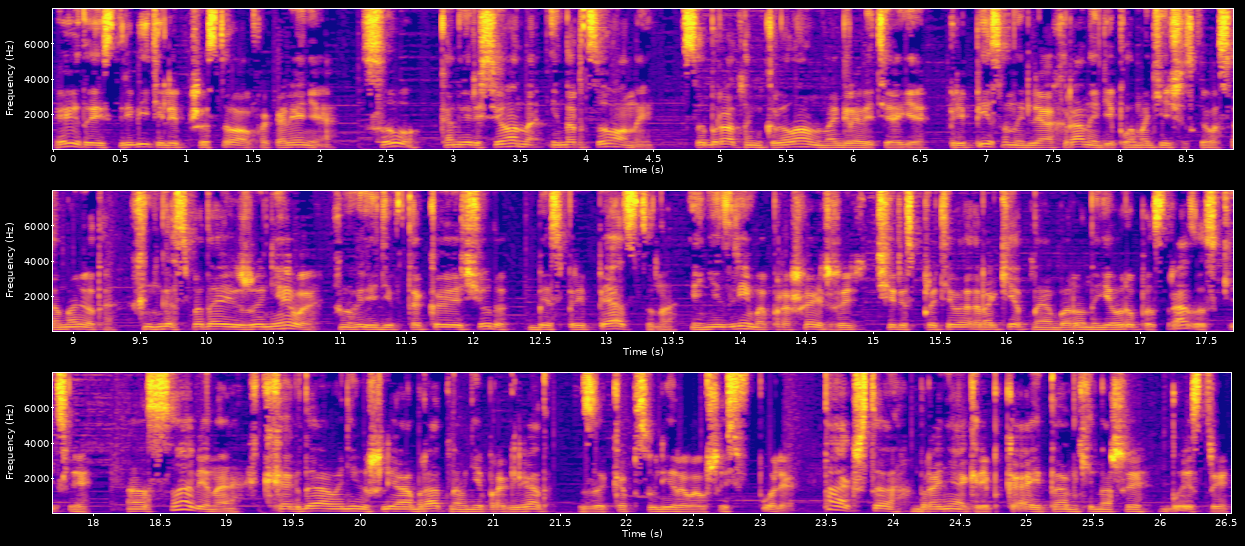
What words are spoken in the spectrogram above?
Это истребители шестого поколения. СУ – конверсионно-инерционный, с обратным крылом на гравитяге, приписанный для охраны дипломатического самолета. Господа из Женевы, увидев такое чудо, беспрепятственно и незримо прошедшие через противоракетную оборону Европы, сразу скисли. Особенно, когда они ушли обратно в непрогляд, закапсулировавшись в поле. Так что броня крепка и танки наши быстрые.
